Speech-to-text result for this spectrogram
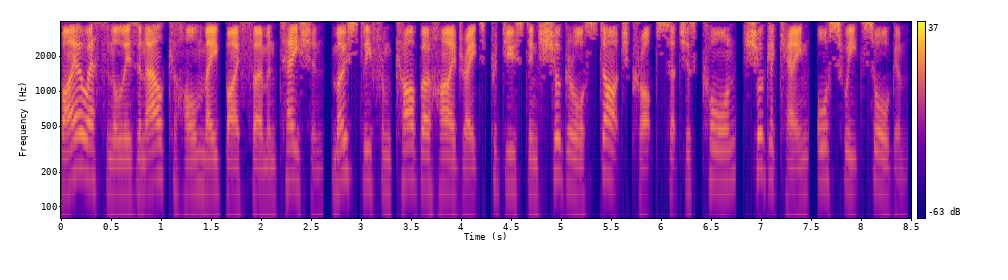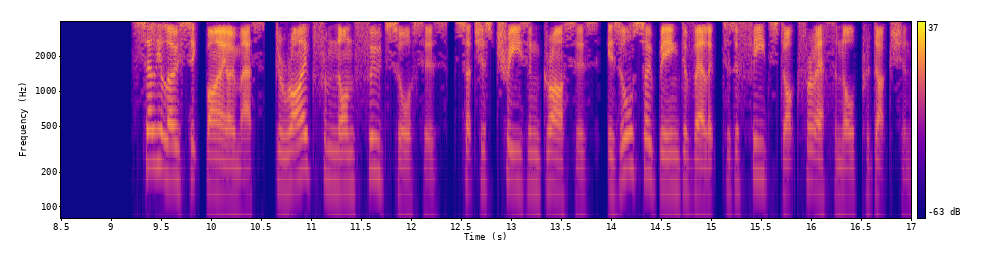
Bioethanol is an alcohol made by fermentation, mostly from carbohydrates produced in sugar or starch crops such as corn, sugarcane, or sweet sorghum. Cellulosic biomass, derived from non-food sources, such as trees and grasses, is also being developed as a feedstock for ethanol production.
